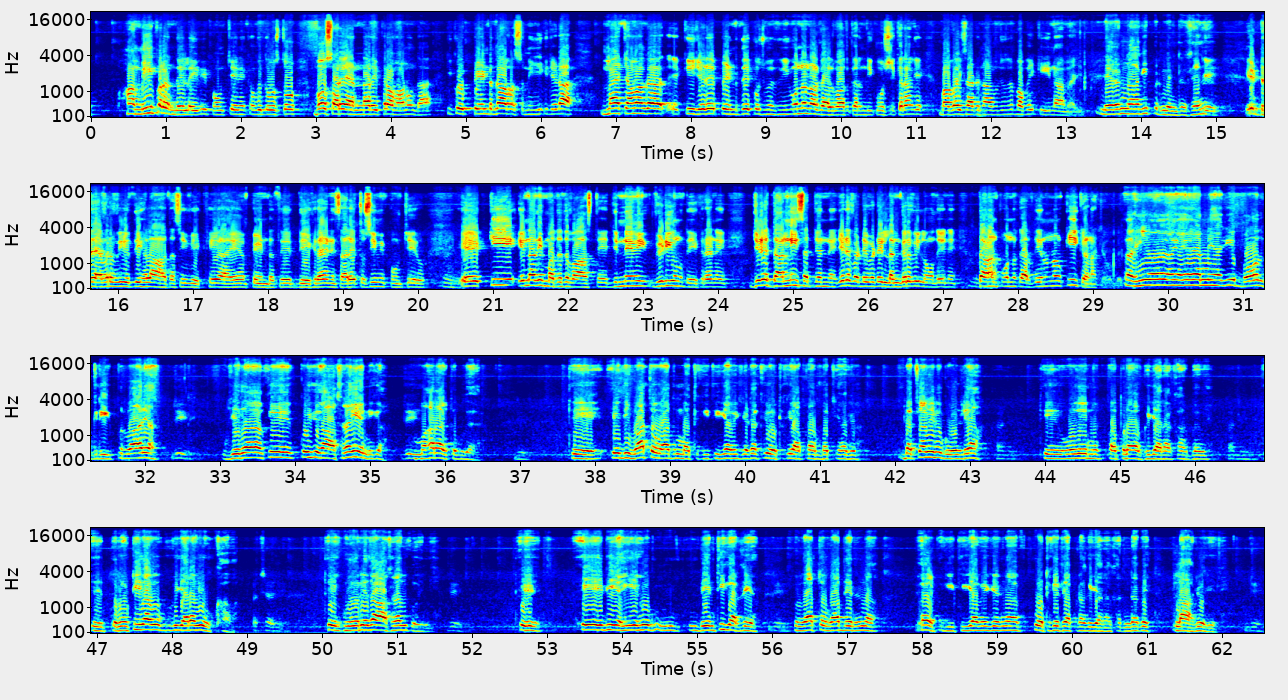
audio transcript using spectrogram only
ਹਾਮੀ ਭਰਨ ਦੇ ਲਈ ਵੀ ਪਹੁੰਚੇ ਨੇ ਕਿਉਂਕਿ ਦੋਸਤੋ ਬਹੁਤ ਸਾਰੇ ਐਨਆਰਆਈ ਭਰਾਵਾਂ ਨੂੰ ਹੁੰਦਾ ਕਿ ਕੋਈ ਪਿੰਡ ਦਾ ਵਸਨੀਕ ਜਿਹੜਾ ਮੈਂ ਚਾਹਾਂਗਾ ਕਿ ਜਿਹੜੇ ਪਿੰਡ ਦੇ ਕੁਝ ਵਸਨੀਕ ਉਹਨਾਂ ਨਾਲ ਗੱਲਬਾਤ ਕਰਨ ਦੀ ਕੋਸ਼ਿਸ਼ ਕਰਾਂਗੇ। ਬਾਬਾ ਜੀ ਸਾਡੇ ਨਾਲ ਮੌਜੂਦ ਨੇ। ਬਾਬਾ ਜੀ ਕੀ ਨਾਮ ਹੈ ਜੀ? ਮੇਰਾ ਨਾਮ ਜੀ ਪਰਮਿੰਦਰ ਸਿੰਘ। ਜੀ। ਇਹ ਡਰਾਈਵਰ ਵੀਰ ਦੀ ਹਾਲਾਤ ਅਸੀਂ ਵੇਖੇ ਆਏ ਆ ਪਿੰਡ ਤੇ ਦੇਖ ਰਹੇ ਨੇ ਸਾਰੇ ਤੁਸੀਂ ਵੀ ਪਹੁੰਚੇ ਹੋ। ਇਹ ਕੀ ਇਹਨਾਂ ਦੀ ਮਦਦ ਵਾਸਤੇ ਜਿੰਨੇ ਵੀ ਵੀਡੀਓ ਨੂੰ ਦੇਖ ਰਹੇ ਨੇ ਜਿਹੜੇ ਦਾਨੀ ਸੱਜਣ ਨੇ ਜਿਹੜੇ ਵੱਡੇ ਵੱਡੇ ਲੰਗਰ ਵੀ ਲਾਉਂਦੇ ਨੇ ਦਾਨ ਪੁੰਨ ਕਰਦੇ ਉਹਨਾਂ ਨੂੰ ਕੀ ਕਹਿਣਾ ਚਾਹੋਗੇ? ਅਸੀਂ ਆਨੇ ਆ ਜੀ ਇਹ ਬਹੁਤ ਗਰੀਬ ਪਰਿਵਾਰ ਆ। ਜੀ। ਜਿਹਦਾ ਕਿ ਕੋਈ ਆਸਰਾ ਹੀ ਨਹੀਂਗਾ ਜੀ। ਮਹਾਰਾਜ ਤੋਂ ਬਗੈਰ। ਤੇ ਇਹਦੀ ਵੱਧ ਤੋਂ ਵੱਧ ਮਦਦ ਕੀਤੀ ਜਾਵੇ ਜਿਹੜਾ ਕਿ ਉੱਠ ਕੇ ਆਪਣਾ ਬੱਚਿਆਂ ਦੇ ਬੱਚਾ ਵੀ ਇਹਨੂੰ ਗੋਲ ਲਿਆ। ਹਾਂਜੀ। ਤੇ ਉਹਦੇ ਨੂੰ ਆਪਣਾ ਗੁਜ਼ਾਰਾ ਕਰ ਦੇਵੇ। ਹਾਂਜੀ। ਤੇ ਰੋਟੀ ਦਾ ਗੁਜ਼ਾਰਾ ਵੀ ਔਖਾ ਵਾ। ਅੱਛਾ ਜੀ। ਤੇ ਹੋਰ ਇਹਦਾ ਆਸਰਾ ਵੀ ਕੋਈ ਨਹੀਂ। ਜੀ। ਤੇ ਇਹ ਇਹਦੀ ਅਸੀਂ ਇਹੋ ਬੇਨਤੀ ਕਰਦੇ ਆ ਜੀ। ਵੱਧ ਤੋਂ ਵੱਧ ਇਹਦੇ ਨਾਲ ਹੈਲਪ ਕੀਤੀ ਜਾਵੇ ਜਿਹਦੇ ਨਾਲ ਉੱਠ ਕੇ ਤੇ ਆਪਣਾ ਗੁਜ਼ਾਰਾ ਕਰਨ ਦਾ ਤੇ ਇਲਾਜ ਹੋ ਜਾਵੇ। ਜੀ।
